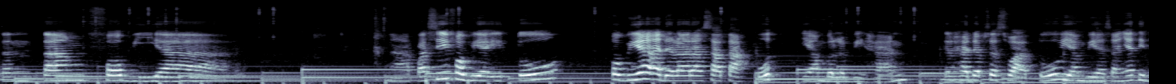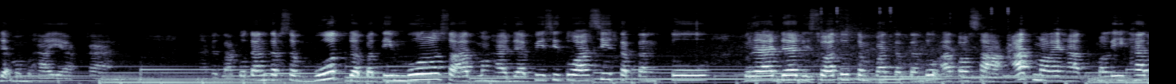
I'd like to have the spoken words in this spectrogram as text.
tentang fobia. Apa sih fobia itu? Fobia adalah rasa takut yang berlebihan terhadap sesuatu yang biasanya tidak membahayakan. Nah, ketakutan tersebut dapat timbul saat menghadapi situasi tertentu, berada di suatu tempat tertentu atau saat melihat melihat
